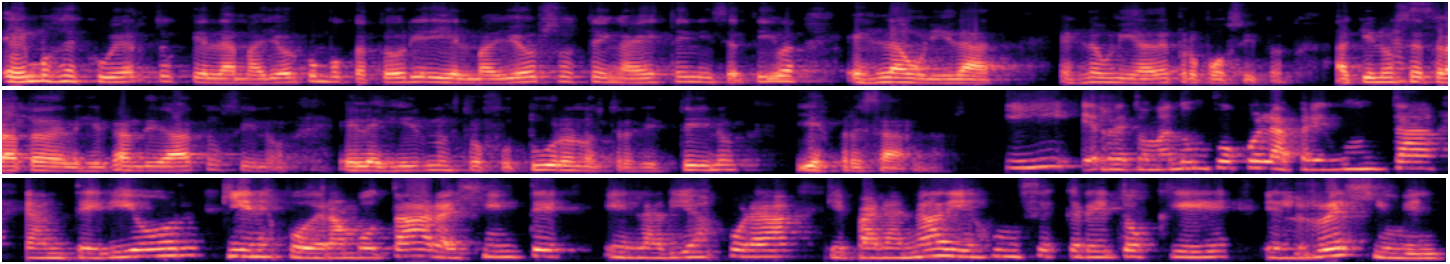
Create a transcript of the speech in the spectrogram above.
hemos descubierto que la mayor convocatoria y el mayor sostén a esta iniciativa es la unidad es la unidad de propósito. Aquí no se trata de elegir candidatos, sino elegir nuestro futuro, nuestros destinos y expresarnos. Y retomando un poco la pregunta anterior, ¿quiénes podrán votar? Hay gente en la diáspora que para nadie es un secreto que el régimen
